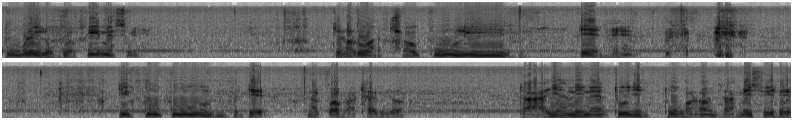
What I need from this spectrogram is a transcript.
9ပရိလို့သူကပေးမယ်ဆိုရင် ကျွန်တော်တို့က6ကူလေးတဲ့နဲ့ဒီကူကူတဲ့နှစ်ကွက်ပါထပ်ပြီးတော့ဒါအရင်နေနဲ့ထိုးချင်းထိုးပါတော့ဒါမိတ်ဆွေတွေ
